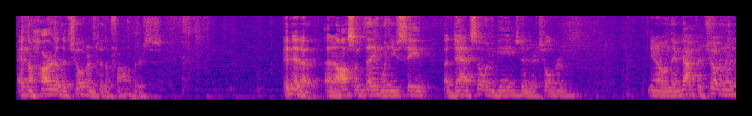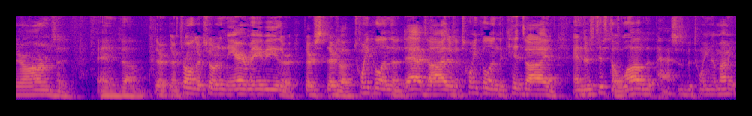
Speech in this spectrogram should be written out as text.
and the heart of the children to the fathers. Isn't it a, an awesome thing when you see a dad so engaged in their children? you know, and they've got their children in their arms and and um, they're, they're throwing their children in the air maybe. There's, there's a twinkle in the dad's eye. There's a twinkle in the kid's eye. And, and there's just a love that passes between them. I mean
